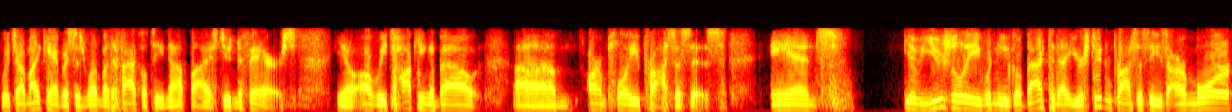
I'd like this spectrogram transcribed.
which on my campus is run by the faculty, not by student affairs? You know, are we talking about um, our employee processes? And you know, usually when you go back to that, your student processes are more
